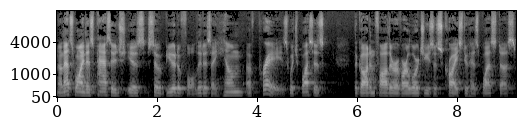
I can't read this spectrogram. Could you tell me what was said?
Now, that's why this passage is so beautiful. It is a hymn of praise which blesses the God and Father of our Lord Jesus Christ, who has blessed us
